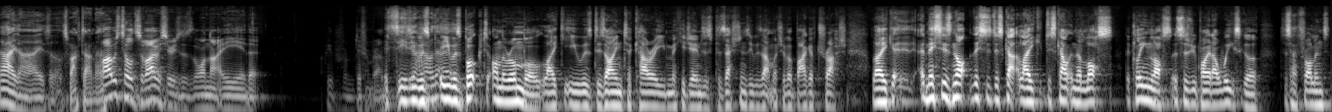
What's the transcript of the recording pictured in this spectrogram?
Nah, nah, he's on SmackDown now. I was told Survivor Series was the one night of the year that people from different brands. It's He easy. was he was booked on the Rumble like he was designed to carry Mickie James's possessions. He was that much of a bag of trash. Like, uh, and this is not this is just like discounting the loss, the clean loss, as we pointed out weeks ago to Seth Rollins.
